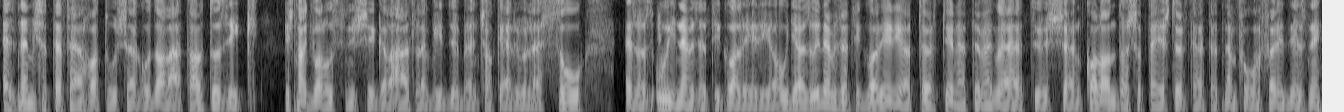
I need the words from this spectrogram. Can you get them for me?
ez nem is a te felhatóságod alá tartozik, és nagy valószínűséggel a hátlevő időben csak erről lesz szó, ez az új Nemzeti Galéria. Ugye az új Nemzeti Galéria története meglehetősen kalandos, a teljes történetet nem fogom felidézni,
